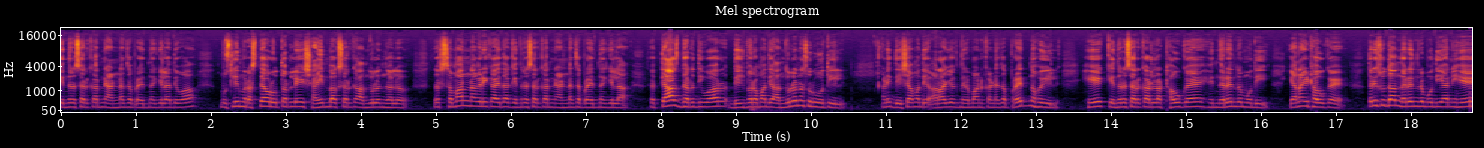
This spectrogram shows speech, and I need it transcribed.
केंद्र सरकारने आणण्याचा प्रयत्न केला तेव्हा मुस्लिम रस्त्यावर उतरले शाहीनबागसारखं आंदोलन झालं. जर समान नागरी कायदा केंद्र सरकारने आणण्याचा प्रयत्न केला तर त्याच धर्तीवर देशभरामध्ये आंदोलनं सुरू होतील आणि देशामध्ये अराजक निर्माण करण्याचा प्रयत्न होईल हे केंद्र सरकारला ठाऊक आहे. हे नरेंद्र मोदी यांनाही ठाऊक आहे. तरीसुद्धा नरेंद्र मोदी यांनी हे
